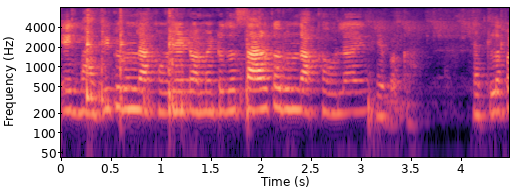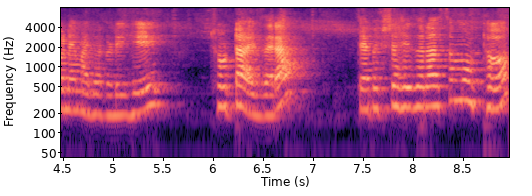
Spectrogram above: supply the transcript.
एक भाजी करून दाखवली आहे टोमॅटोचं सार करून दाखवलं आहे. हे बघा. ह्यातलं पण आहे माझ्याकडे हे. छोटं आहे जरा. त्यापेक्षा हे जरा असं मोठं.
